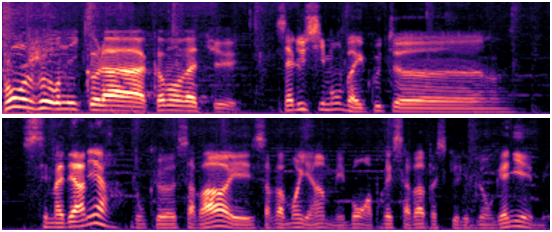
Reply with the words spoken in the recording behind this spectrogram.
Bonjour Nicolas, comment vas-tu? Salut Simon, bah écoute, euh, c'est ma dernière, donc euh, ça va et ça va moyen, mais bon après ça va parce que les Bleus ont gagné, mais,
